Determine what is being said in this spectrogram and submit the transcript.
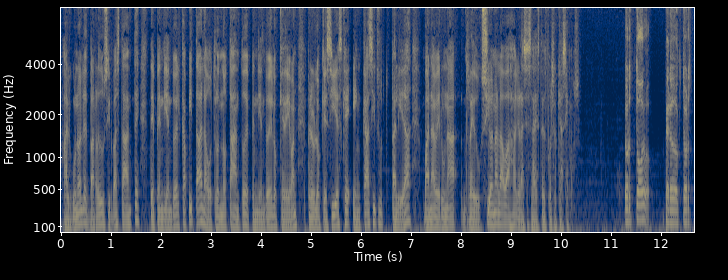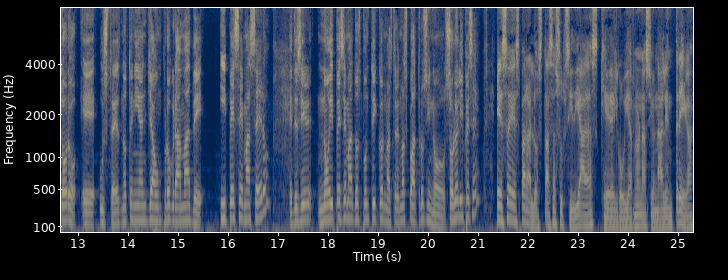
A algunos les va a reducir bastante, dependiendo del capital, a otros no tanto, dependiendo de lo que deban, pero lo que sí es que en casi su totalidad van a haber una reducción a la baja gracias a este esfuerzo que hacemos. Doctor Toro, pero doctor Toro, eh, ¿ustedes no tenían ya un programa de IPC más cero? Es decir, no IPC más dos punticos, más tres, más cuatro, sino solo el IPC. Ese es para las tasas subsidiadas que el gobierno nacional entrega.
